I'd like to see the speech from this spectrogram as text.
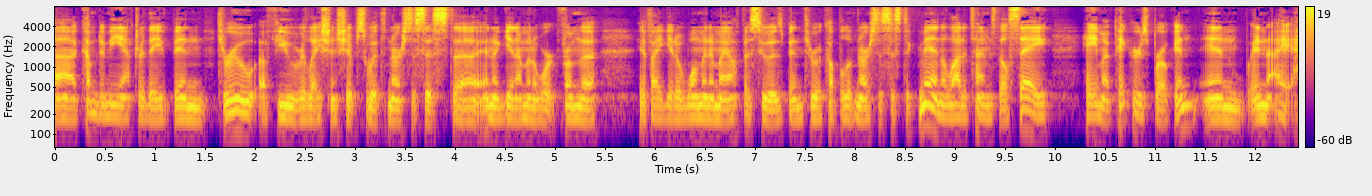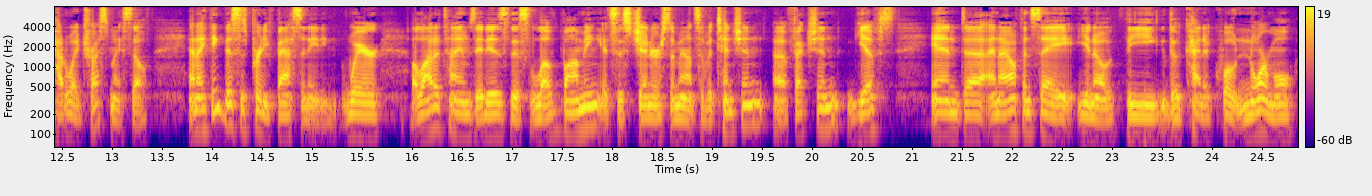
uh, come to me after they've been through a few relationships with narcissists. Uh, and again, I'm going to work from the if I get a woman in my office who has been through a couple of narcissistic men, a lot of times they'll say, "Hey, my picker's broken, and and I, how do I trust myself?" And I think this is pretty fascinating, where a lot of times it is this love bombing, it's this generous amounts of attention, affection, gifts, and uh, and I often say, you know, the the kind of quote normal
